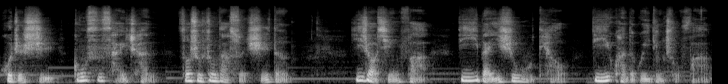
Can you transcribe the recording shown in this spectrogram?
或者使公私财产遭受重大损失的，依照刑法第一百一十五条第一款的规定处罚；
